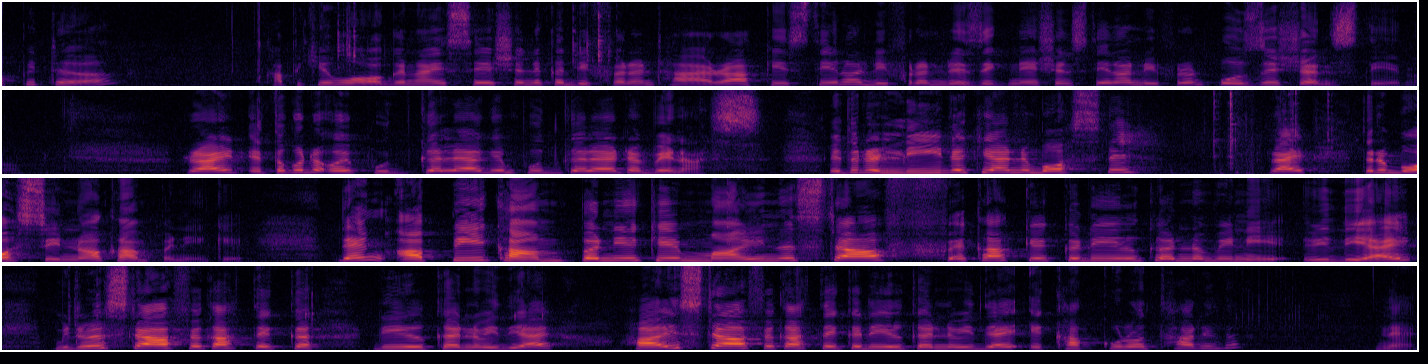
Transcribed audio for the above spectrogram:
අපිට අපි කියමු organization එක different hierarchies තියෙනවා, different designations තියෙනවා, different positions තියෙනවා. right? එතකොට ওই පුද්ගලයාගෙන් පුද්ගලයාට වෙනස්. එතකොට leader කියන්නේ boss නේ. right? එතකොට boss ඉන්නවා company එකේ. දැන් අපි කම්පනි එකේ මයිනස් ස්ටාෆ් එකක් එක්ක ඩීල් කරන විදියයි. මිඩල් ස්ටාෆ් එකත් එක්ක ඩීල් කරන විදියයි. හයි ස්ටාෆ් එකත් එක්ක ඩීල් කරන විදියයි. එකක් වුණොත් හරිද? නෑ.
